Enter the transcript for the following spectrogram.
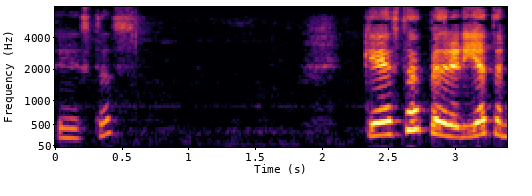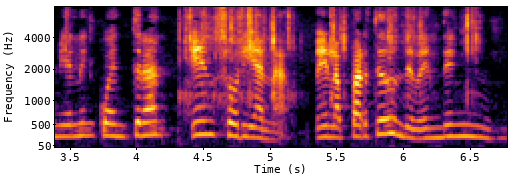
de estas. Que esta pedrería también la encuentran en Soriana. En la parte donde venden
